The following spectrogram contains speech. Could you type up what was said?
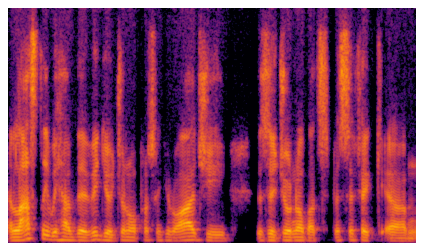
And lastly, we have the video journal Prosthetic Urology. This is a journal that specific um,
